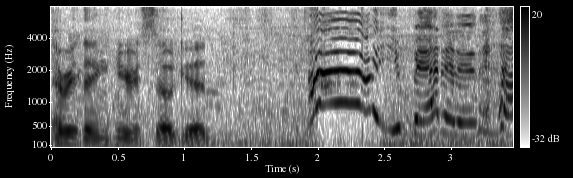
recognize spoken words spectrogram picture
Everything here is so good. ah, you bad at it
